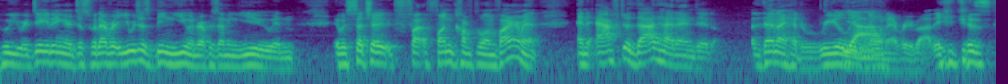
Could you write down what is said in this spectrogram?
who you were dating or just whatever you were just being you and representing you and it was such a fu- fun comfortable environment and after that had ended then i had really Yeah. known everybody because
